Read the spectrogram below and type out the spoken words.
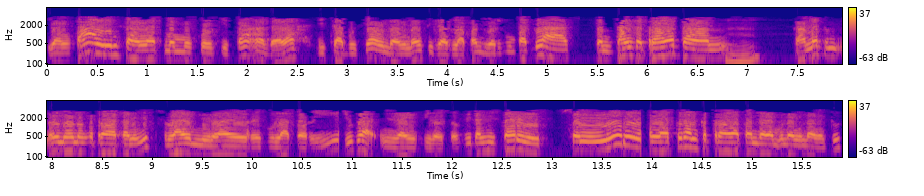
yang paling sangat memukul kita adalah dicabutnya Undang-Undang 38 2014 tentang keperawatan. Mhm. Karena undang-undang keperawatan ini selain nilai regulatori, juga nilai filosofi dan historis. Seluruh pengaturan keperawatan dalam undang-undang itu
